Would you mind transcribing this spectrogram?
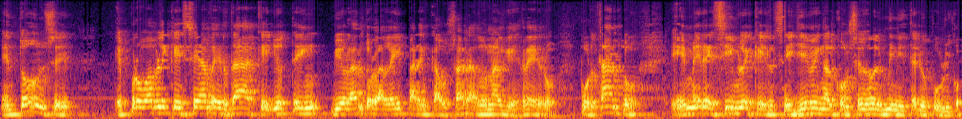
Entonces, es probable que sea verdad que ellos estén violando la ley para encauzar a Donald Guerrero. Por tanto, es merecible que se lleven al Consejo del Ministerio Público.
